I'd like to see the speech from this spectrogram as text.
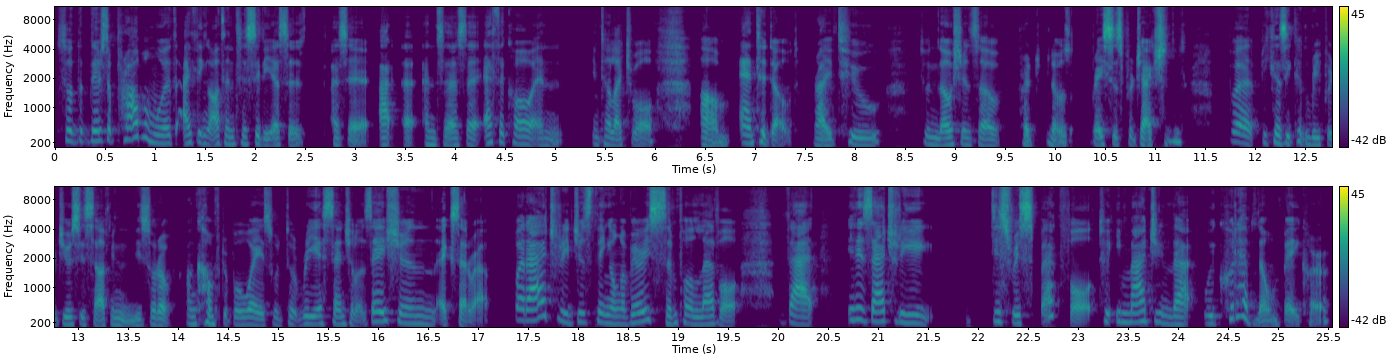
So th- there's a problem with I think authenticity as a as a, a as an ethical and intellectual um, antidote, right, to to notions of you know racist projections. But because it can reproduce itself in these sort of uncomfortable ways, with the re-essentialization, etc. But I actually just think on a very simple level that it is actually disrespectful to imagine that we could have known Baker.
